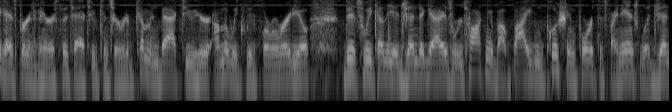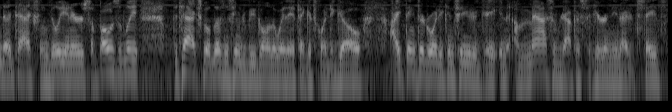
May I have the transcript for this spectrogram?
guys, Brendan Harris, the Tattooed Conservative, coming back to you here on the Weekly Plural Radio. This week on the agenda, guys, we're talking about Biden pushing forth his financial agenda, taxing billionaires. Supposedly, the tax bill doesn't seem to be going the way they think it's going to go. I think they're going to continue to gain a massive deficit here in the United States.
